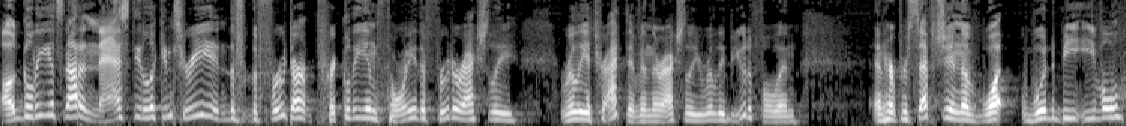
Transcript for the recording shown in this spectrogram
ugly. It's not a nasty looking tree. The the fruit aren't prickly and thorny. The fruit are actually really attractive and they're actually really beautiful. And and her perception of what would be evil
